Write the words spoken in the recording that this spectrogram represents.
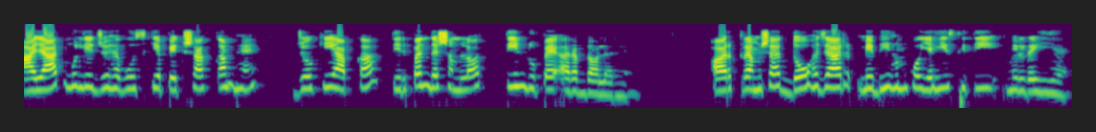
आयात मूल्य जो है वो उसकी अपेक्षा कम है, जो कि आपका तिरपन दशमलव तीन रुपए अरब डॉलर है। और क्रमशः 2000 में भी हमको यही स्थिति मिल रही है।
